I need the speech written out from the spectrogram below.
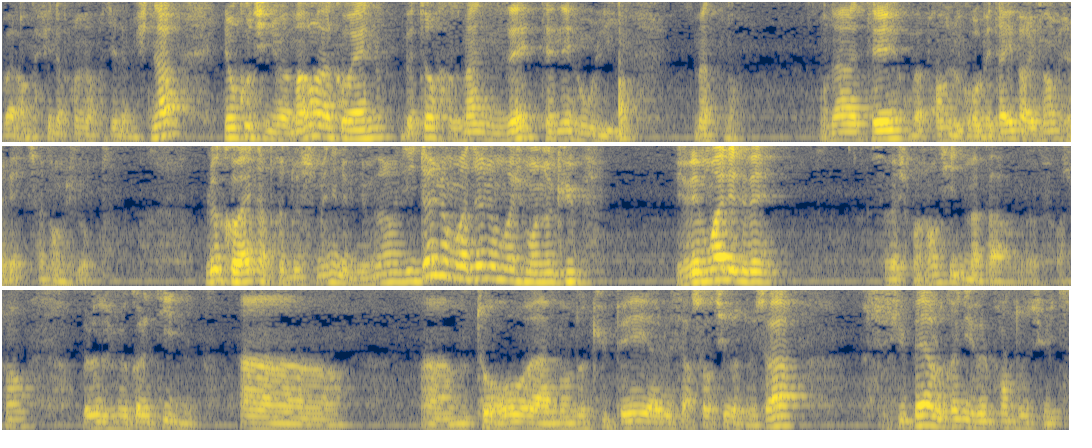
Voilà, on a fait la première partie de la Mishnah, et on continue. à Kohen, Betor Ze Tenehuli. Maintenant, on a été, on va prendre le gros bétail par exemple, j'avais 50 jours. Le Kohen, après deux semaines, il est venu me voir, il dit Donne-moi, donne-moi, je m'en occupe. Je vais moi l'élever. C'est vachement gentil de ma part, franchement. Au lieu que je me coltine un un taureau à m'en occuper, à le faire sortir et tout ça, c'est super, le Kohen il veut le prendre tout de suite.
